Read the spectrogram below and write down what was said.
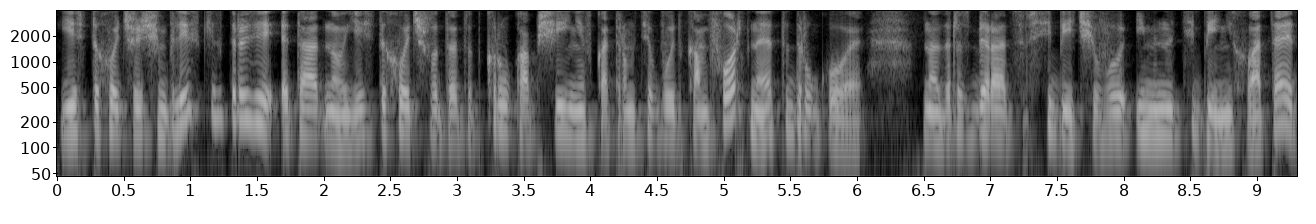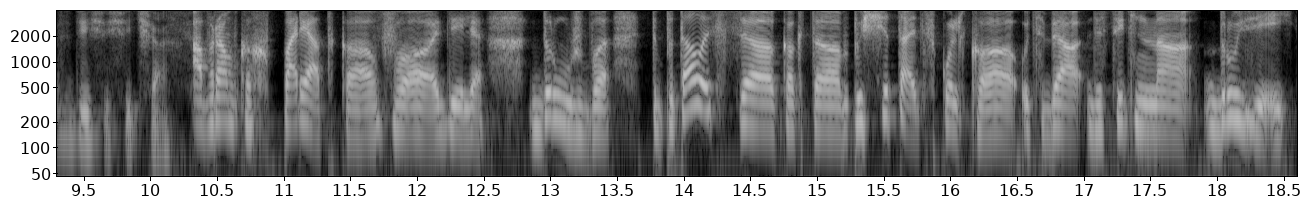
Если ты хочешь очень близких друзей, это одно. Если ты хочешь вот этот круг общения, в котором тебе будет комфортно, это другое. Надо разбираться в себе, чего именно именно тебе не хватает здесь и сейчас. А в рамках порядка в деле дружбы ты пыталась э, как-то посчитать, сколько у тебя действительно друзей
